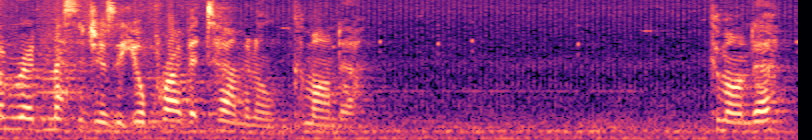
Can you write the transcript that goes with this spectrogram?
Unread messages at your private terminal, Commander. Commander?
